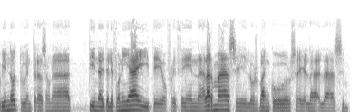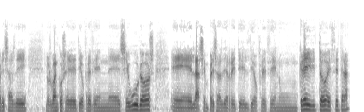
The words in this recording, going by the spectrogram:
viendo, tú entras a una tienda de telefonía y te ofrecen alarmas, eh, los bancos, eh, las empresas de los bancos eh, te ofrecen seguros, las empresas de retail te ofrecen un crédito, etcétera.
